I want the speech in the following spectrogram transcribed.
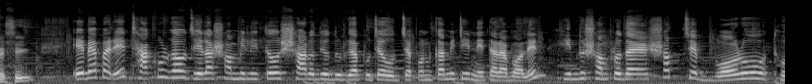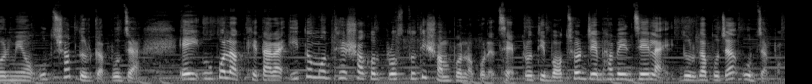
বেশি। এ ব্যাপারে ঠাকুরগাঁও জেলা সম্মিলিত শারদীয় দুর্গাপূজা উদযাপন কমিটির নেতারা বলেন, হিন্দু সম্প্রদায়ের সবচেয়ে বড় ধর্মীয় উৎসব দুর্গাপূজা। এই উপলক্ষে তারা ইতোমধ্যে সকল প্রস্তুতি সম্পন্ন করেছে। প্রতি বছর যেভাবে জেলায় দুর্গাপূজা উদযাপন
